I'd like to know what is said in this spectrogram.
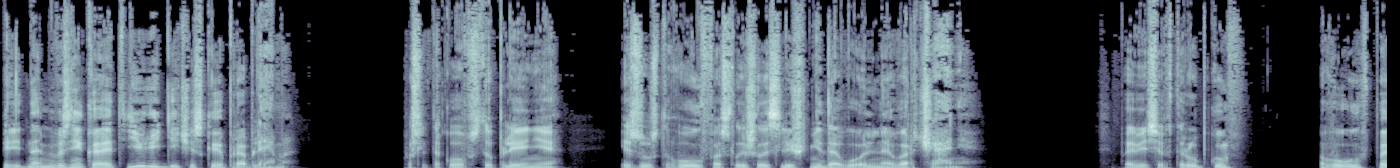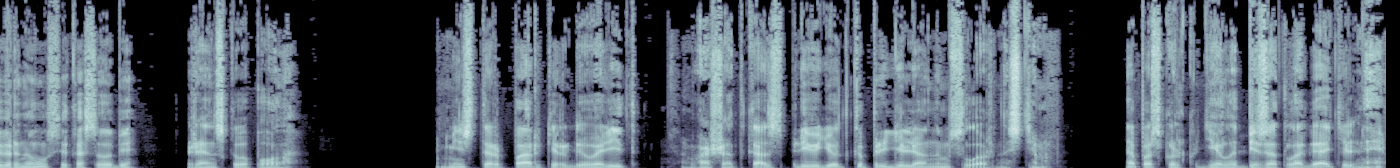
перед нами возникает юридическая проблема. После такого вступления из уст Вулфа слышалось лишь недовольное ворчание. Повесив трубку, Вулф повернулся к особе женского пола. «Мистер Паркер говорит, ваш отказ приведет к определенным сложностям. А поскольку дело безотлагательное,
